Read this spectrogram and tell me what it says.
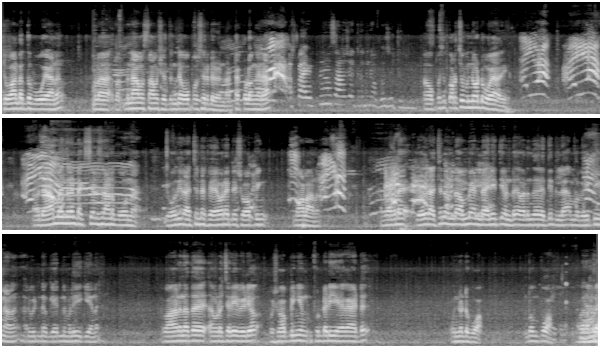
ട്രിവാൻഡ്രത്ത് പോവുകയാണ്. നമ്മളെ പത്മനാഭസ്വാമി ക്ഷേത്രത്തിന്റെ ഓപ്പോസിറ്റ് ഉണ്ട് അട്ടക്കുളങ്ങര. ഓപ്പോസിറ്റ് കുറച്ച് മുന്നോട്ട് പോയാൽ മതി. രാമേന്ദ്രൻ ടെക്സ്റ്റൈൽസിലാണ് പോകുന്നത്. ജ്യോതിയുടെ അച്ഛന്റെ ഫേവറേറ്റ് ഷോപ്പിംഗ് മാളാണ് അപ്പോൾ അവിടെ ജ്യോതിയുടെ അച്ഛനുണ്ട് അമ്മയുണ്ട് അനിയത്തിയുണ്ട്. അവരെന്തായാലും എത്തിയിട്ടില്ല. നമ്മൾ വെയിറ്റിംഗിലാണ്. അവർ വീടിന്റെ ഗേറ്റിന് വിളിയിരിക്കുകയാണ് അപ്പോൾ ആണ് ഇന്നത്തെ നമ്മുടെ ചെറിയ വീഡിയോ. അപ്പോൾ ഷോപ്പിങ്ങും ഫുഡ് അടിയൊക്കെ ആയിട്ട് മുന്നോട്ട് പോവാം. അപ്പം പോവാം. അപ്പോൾ നമ്മൾ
